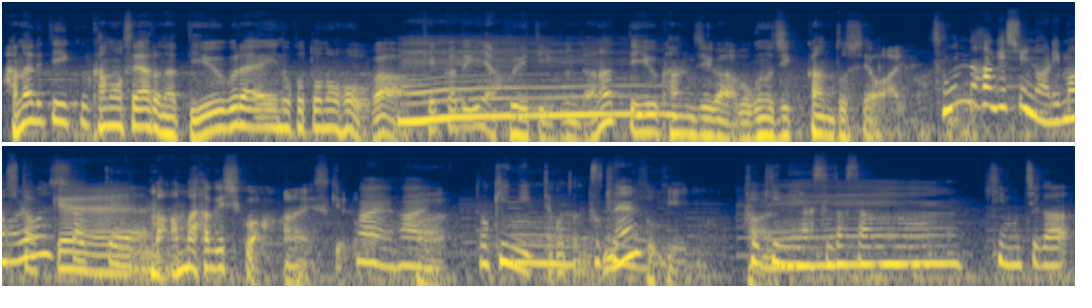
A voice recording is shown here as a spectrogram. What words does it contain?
離れていく可能性あるなっていうぐらいのことの方が結果的には増えていくんだなっていう感じが僕の実感としてはあります、ね。そんな激しいのありましたっけ？ましたっけまああんまり激しくは書かないですけど、はいはい時にってことですねうん。時に。時に安田さんの気持ちが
